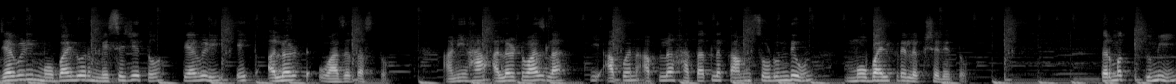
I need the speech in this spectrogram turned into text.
ज्यावेळी मोबाईलवर मेसेज येतो त्यावेळी एक अलर्ट वाजत असतो. आणि हा अलर्ट वाजला की आपण आपलं हातातलं काम सोडून देऊन मोबाईलकडे लक्ष देतो. तर मग तुम्ही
